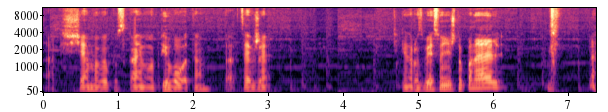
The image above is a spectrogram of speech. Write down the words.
Так, ще ми випускаємо пілота. Так, це вже. Тільки не розбиє сонячну панель.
